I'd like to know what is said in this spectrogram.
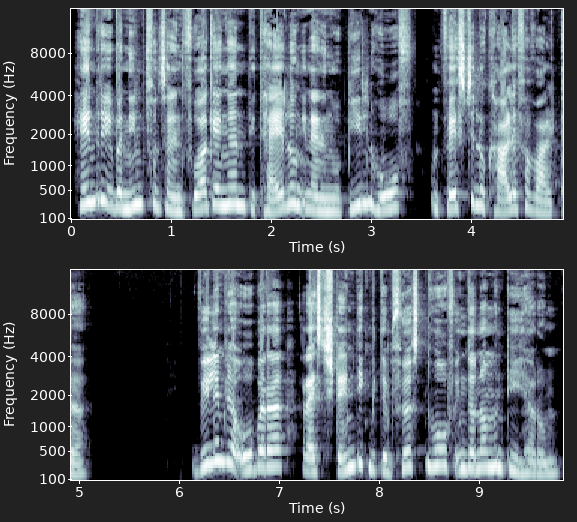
Henry übernimmt von seinen Vorgängern die Teilung in einen mobilen Hof und feste lokale Verwalter. William der Eroberer reist ständig mit dem Fürstenhof in der Normandie herum.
